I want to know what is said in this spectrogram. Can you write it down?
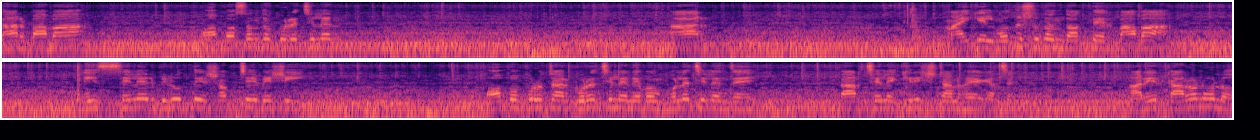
তার বাবা অপছন্দ করেছিলেন আর মাইকেল মধুসূদন দত্তের বাবা নিজ ছেলের বিরুদ্ধে সবচেয়ে বেশি অপপ্রচার করেছিলেন এবং বলেছিলেন যে তার ছেলে খ্রিস্টান হয়ে গেছে। আর এর কারণ হলো,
